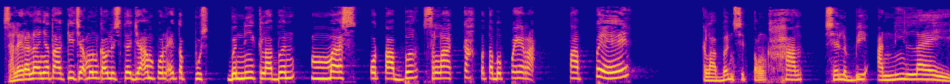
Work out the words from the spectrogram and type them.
Salerana nyata jak mon kaulis teja ampun etebus beni kelaben emas otabe selakah otabe perak. Tapi kelaben sitong hal selebih anilai.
